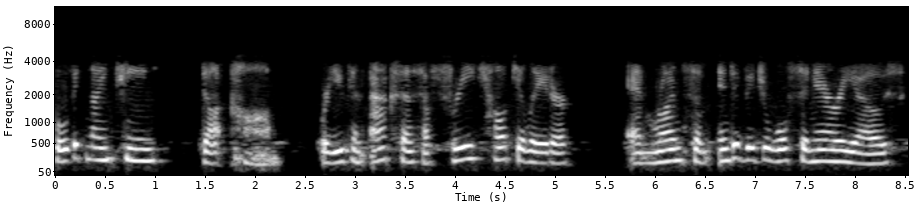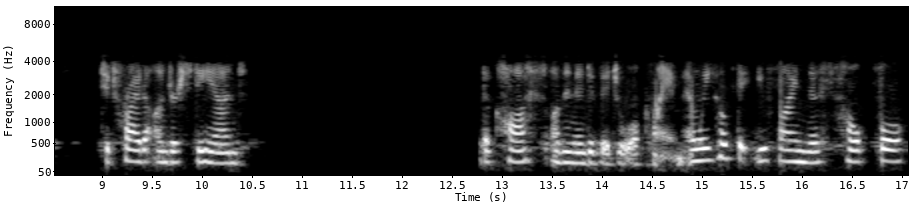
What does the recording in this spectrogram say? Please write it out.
COVID-19.com where you can access a free calculator and run some individual scenarios to try to understand the costs on an individual claim. And we hope that you find this helpful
